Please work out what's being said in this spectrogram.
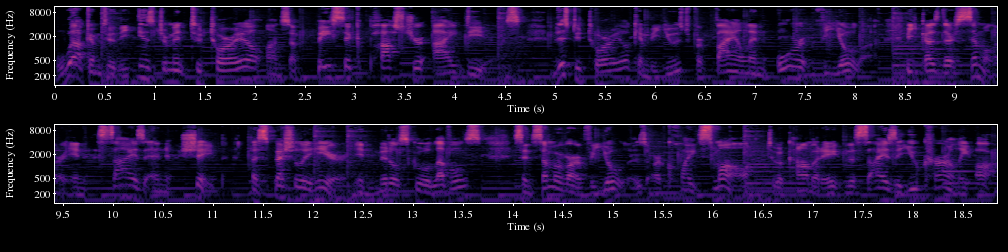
Welcome to the instrument tutorial on some basic posture ideas. This tutorial can be used for violin or viola because they're similar in size and shape, especially here in middle school levels, since some of our violas are quite small to accommodate the size that you currently are.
